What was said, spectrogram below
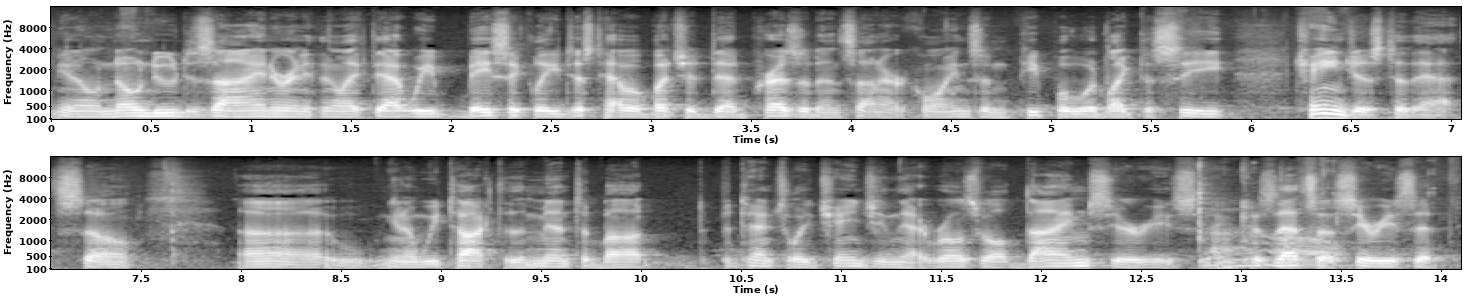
you know, no new design or anything like that. We basically just have a bunch of dead presidents on our coins, and people would like to see changes to that. So, uh, you know, we talked to the Mint about potentially changing that Roosevelt dime series because that's Oh. a series that,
